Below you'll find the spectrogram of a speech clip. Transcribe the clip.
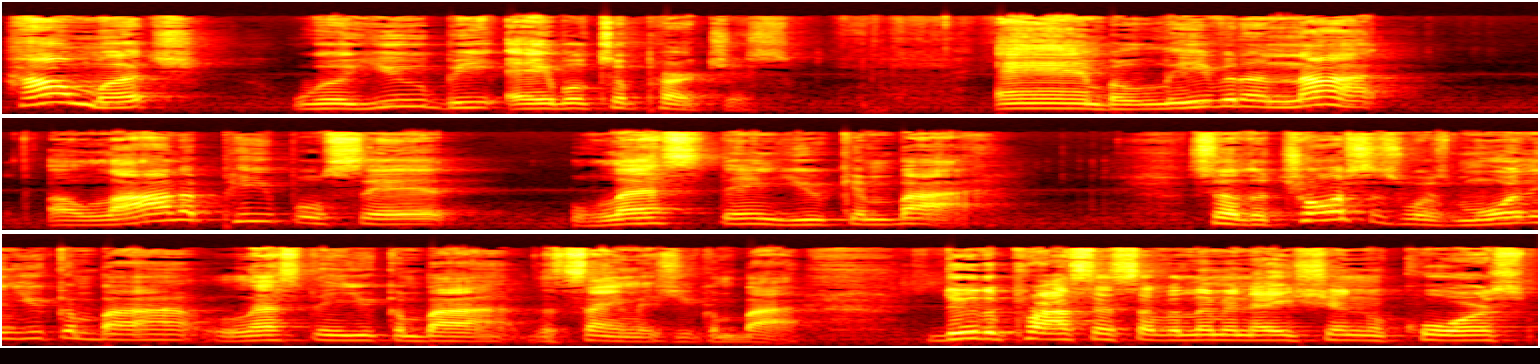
how much will you be able to purchase? And believe it or not, a lot of people said less than you can buy. So the choices was more than you can buy, less than you can buy, the same as you can buy. Do the process of elimination, of course,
